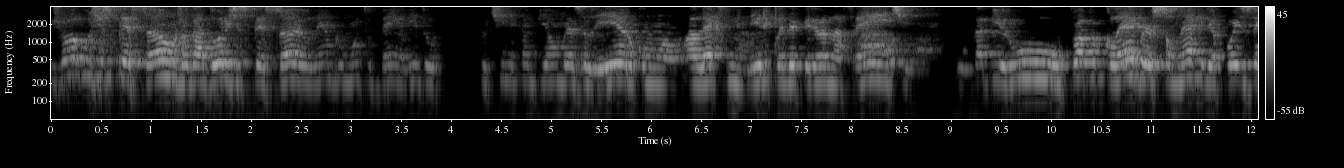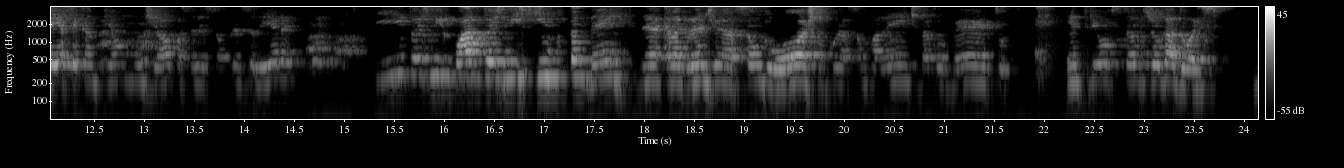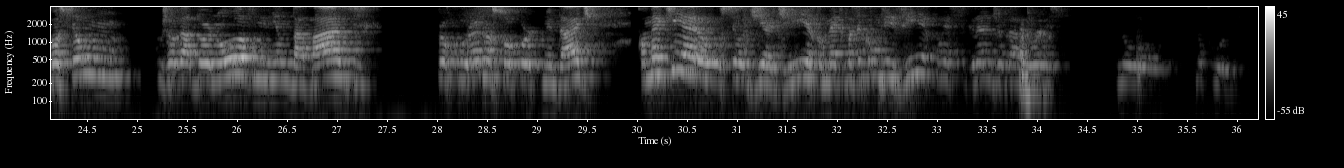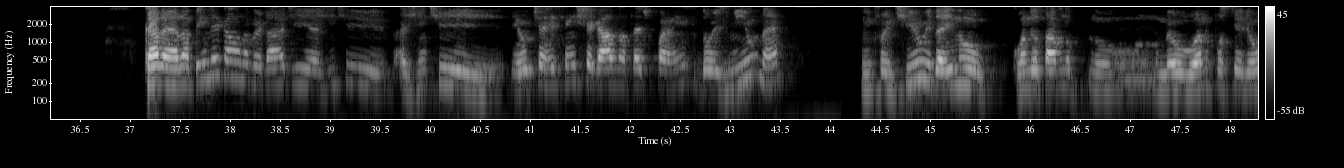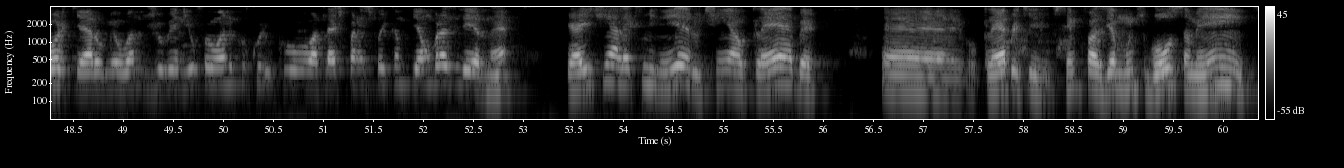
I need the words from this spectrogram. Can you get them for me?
jogos de expressão, jogadores de expressão, eu lembro muito bem ali do, do time campeão brasileiro, com Alex Mineiro e Kleber Pereira na frente, o Gabiru, o próprio Kleberson, né, que depois veio a ser campeão mundial com a seleção brasileira. E 2004, 2005 também, né? aquela grande geração do Washington, Coração Valente, Dagoberto, entre outros tantos jogadores. Você é um jogador novo, menino da base, procurando a sua oportunidade. Como é que era o seu dia a dia? Como é que você convivia com esses grandes jogadores no, no clube? Cara, era bem legal, na verdade. A gente, a gente, eu tinha recém chegado no Atlético Paranaense 2000, né? no infantil, e daí no, quando eu estava no, no, no, meu ano posterior, que era o meu ano de juvenil, foi o ano que o, que o Atlético Paranaense foi campeão brasileiro, né? E aí tinha Alex Mineiro, tinha o Kleber, é, o Kleber que sempre fazia muitos gols também,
